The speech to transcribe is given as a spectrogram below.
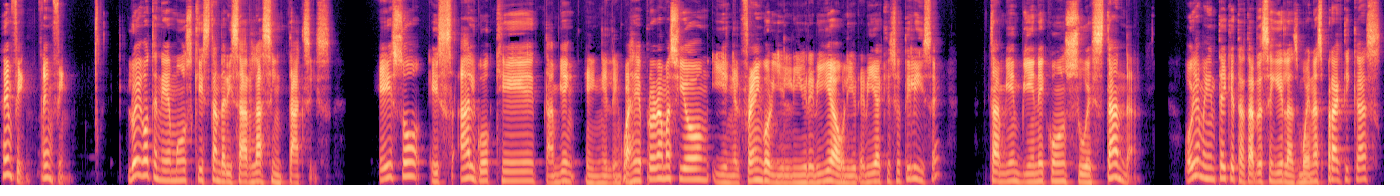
En fin, en fin. Luego tenemos que estandarizar la sintaxis. Eso es algo que también en el lenguaje de programación y en el framework y en librería o librería que se utilice, también viene con su estándar. Obviamente hay que tratar de seguir las buenas prácticas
